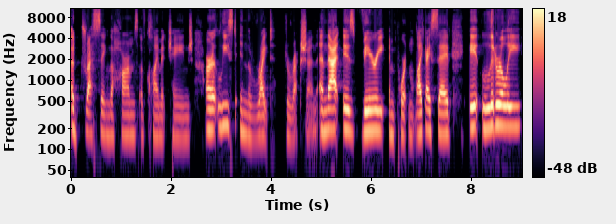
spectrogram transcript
addressing the harms of climate change are at least in the right direction. And that is very important. Like I said, it literally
